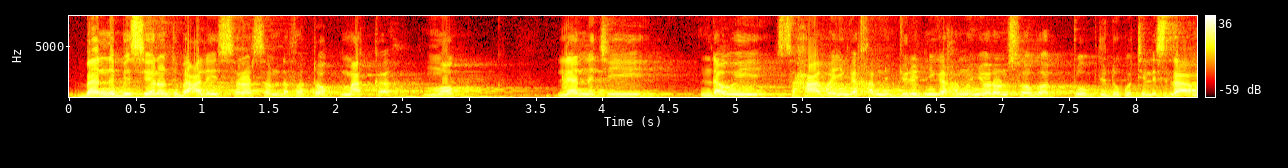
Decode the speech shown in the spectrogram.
benn bis yonente bi alayhi salatu wasallam dafa toog màkka mook lenn ci ndaw yi saxaaba yi nga xam ne jullit ñi nga xam ne ñoo doon soog a tuub di dugg ci lislaam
